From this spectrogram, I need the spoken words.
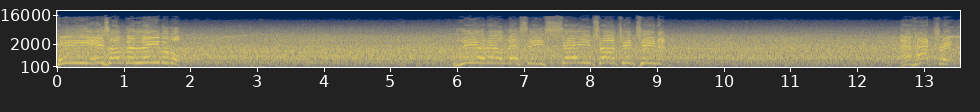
He is unbelievable. Lionel Messi saves Argentina. A hat trick.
